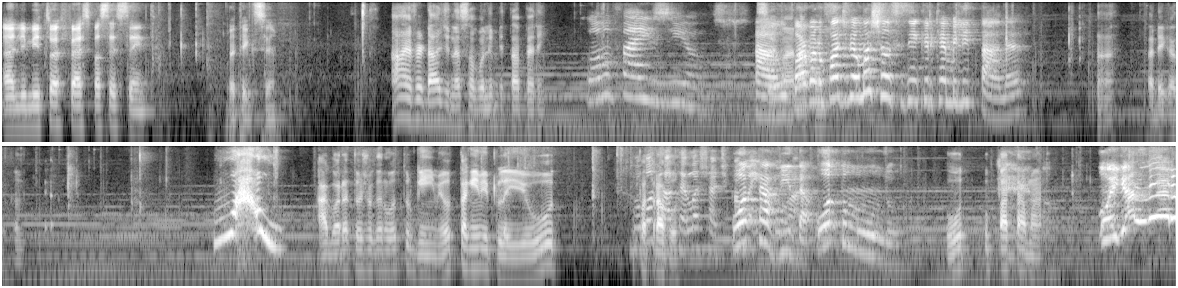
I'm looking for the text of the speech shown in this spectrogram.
Ah, limita o FPS pra 60. Vai ter que ser. Ah, é verdade, né? Só vou limitar, pera aí. Como faz isso? Ah, o Barba não pode ver uma chancezinha que ele quer militar, né? Tá ligado como que é. Uau! Agora eu tô jogando outro game, outra gameplay, outro, Vou Opa, botar travou. a tela chat. calma aí, Outra porra. vida, outro mundo. outro patamar. Oi, galera!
